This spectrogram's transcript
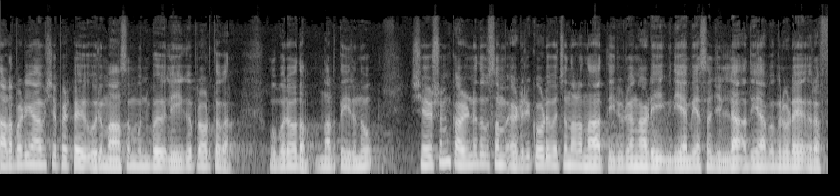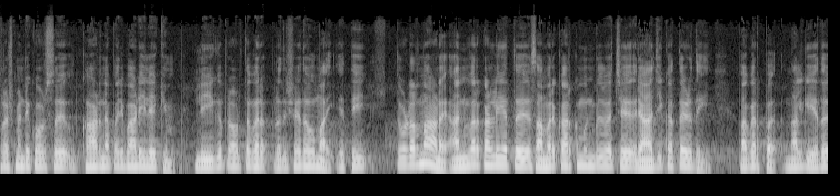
നടപടി ആവശ്യപ്പെട്ട് ഒരു മാസം മുൻപ് ലീഗ് പ്രവർത്തകർ ഉപരോധം നടത്തിയിരുന്നു. ശേഷം കഴിഞ്ഞ ദിവസം എടരിക്കോട് വെച്ച് നടന്ന തിരൂരങ്ങാടി വിദ്യാഭ്യാസ ജില്ലാ അധ്യാപകരുടെ റിഫ്രഷ്മെന്റ് കോഴ്സ് ഉദ്ഘാടന പരിപാടിയിലേക്കും ലീഗ് പ്രവർത്തകർ പ്രതിഷേധവുമായി എത്തി. തുടർന്നാണ് അൻവർ കള്ളിയത്ത് സമരക്കാർക്ക് മുൻപിൽ വെച്ച് രാജിക്കത്തെഴുതി പകർപ്പ് നൽകിയത്.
